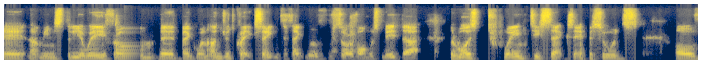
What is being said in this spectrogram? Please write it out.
Uh, that means three away from the big 100. Quite exciting to think we've sort of almost made that. There was 26 episodes of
